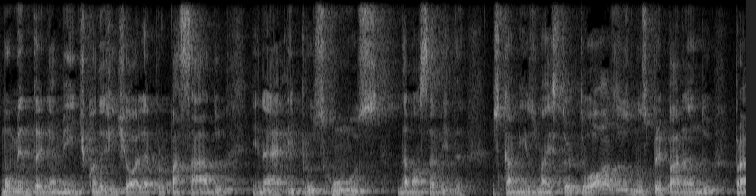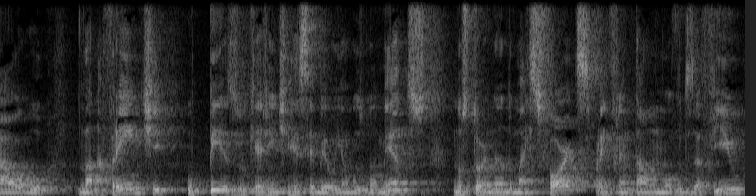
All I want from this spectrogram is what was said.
momentaneamente quando a gente olha para o passado e, né, e para os rumos da nossa vida. Os caminhos mais tortuosos, nos preparando para algo lá na frente, o peso que a gente recebeu em alguns momentos, nos tornando mais fortes para enfrentar um novo desafio,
